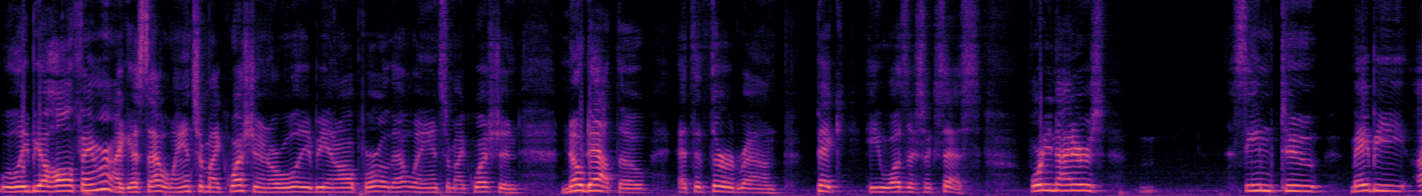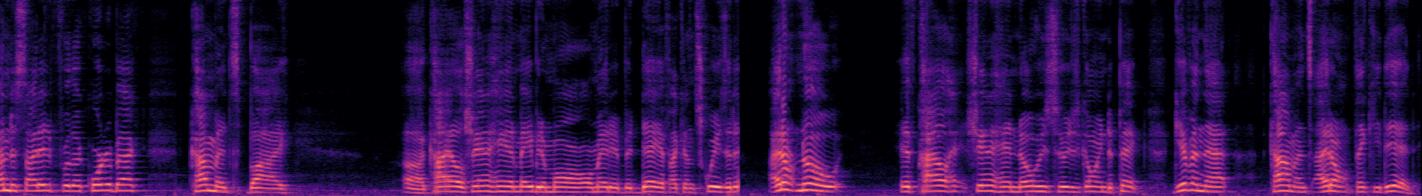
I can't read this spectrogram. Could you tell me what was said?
Will he be a Hall of Famer? I guess that will answer my question. Or will he be an All Pro? That will answer my question. No doubt, though, at the third round pick, he was a success. 49ers seemed to maybe undecided for their quarterback. Comments by uh, Kyle Shanahan maybe tomorrow or maybe a day if I can squeeze it in. I don't know if Kyle Shanahan knows who he's going to pick. Given that comments, I don't think he did.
